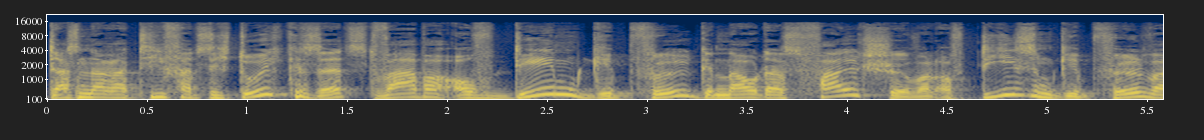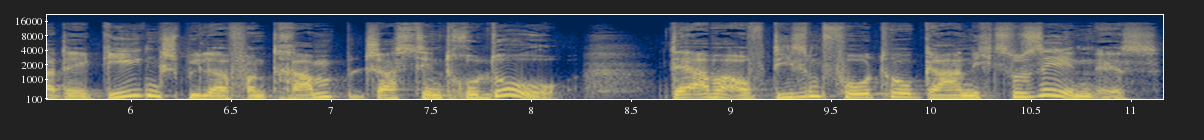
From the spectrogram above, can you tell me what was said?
Das Narrativ hat sich durchgesetzt, war aber auf dem Gipfel genau das Falsche, weil auf diesem Gipfel war der Gegenspieler von Trump Justin Trudeau, der aber auf diesem Foto gar nicht zu sehen ist.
